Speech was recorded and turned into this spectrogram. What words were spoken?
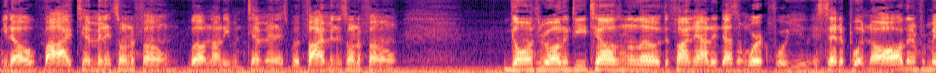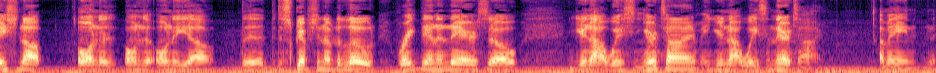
you know, five, ten minutes on the phone. Well, not even ten minutes, but five minutes on the phone, going through all the details on the load to find out it doesn't work for you. Instead of putting all the information up on the on the on the uh, the, the description of the load right then and there, so you're not wasting your time and you're not wasting their time. I mean,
